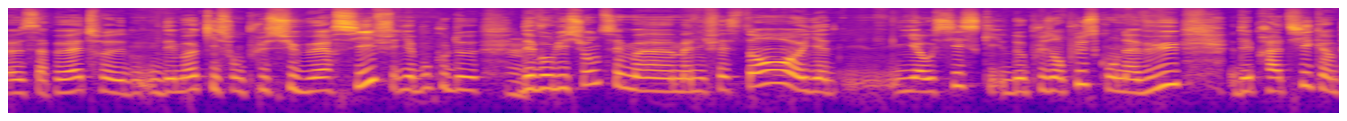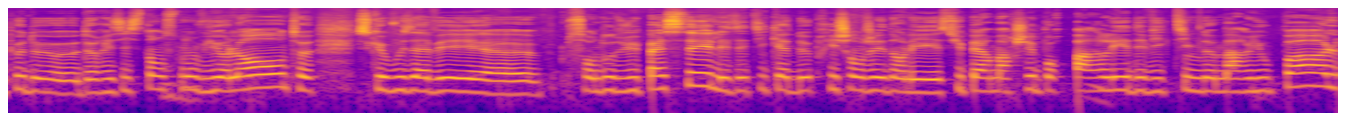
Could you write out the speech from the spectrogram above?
Euh, ça peut être des modes qui sont plus subversifs. Il y a beaucoup hmm. d'évolutions de, ces manifestants. Il y a, il y a aussi ce qui, de plus en plus qu'on a vu des pratiques un peu de, résistance non hmm. violente, ce que vous avez euh, sans doute vu passer, les étiquettes de prix changées dans les supermarchés pour parler des victimes de Mariupol,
